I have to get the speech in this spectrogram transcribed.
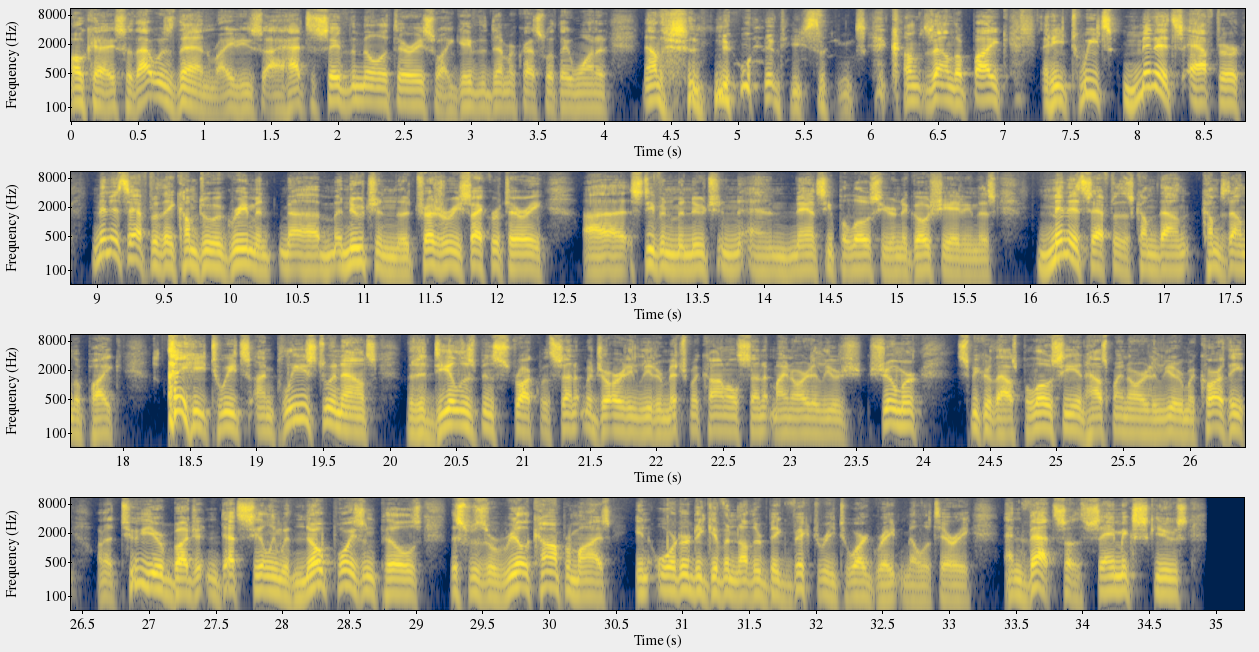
Okay, so that was then, right? He's, I had to save the military, so I gave the Democrats what they wanted. Now there's a new one of these things comes down the pike, and he tweets minutes after minutes after they come to agreement. Uh, Mnuchin, the Treasury Secretary, uh, Stephen Mnuchin, and Nancy Pelosi are negotiating this. Minutes after this come down comes down the pike, he tweets, "I'm pleased to announce that a deal has been struck with Senate Majority Leader Mitch McConnell, Senate Minority Leader Schumer, Speaker of the House Pelosi, and House Minority Leader McCarthy on a two-year budget and debt ceiling with no poison pills." This was a real compromise in order to give another big victory to our great military and vets. So the same excuse,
